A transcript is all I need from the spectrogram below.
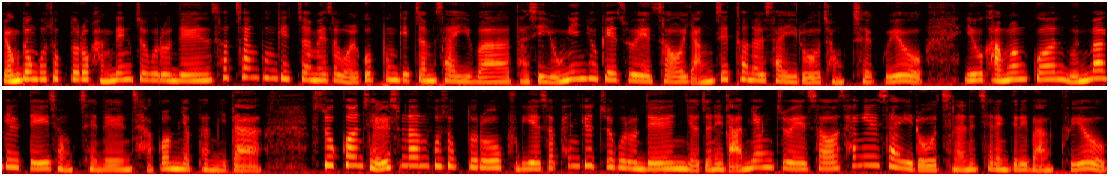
영동고속도로 강릉 쪽으로는 서창분기점에서 월곡분기점 사이와 다시 용인휴게소에 에서 양지터널 사이로 정체고요. 이후 강원권 문막 일대의 정체는 작업 여파입니다. 수도권 제일순환고속도로 구리에서 판교 쪽으로는 여전히 남양주에서 상일 사이로 지나는 차량들이 많고요.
